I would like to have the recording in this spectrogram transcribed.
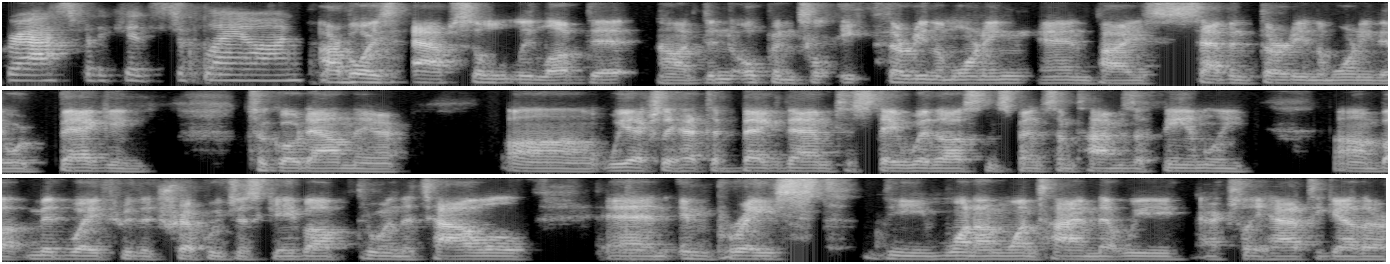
grass for the kids to play on our boys absolutely loved it. Uh, didn't open until 8:30 in the morning, and by 7:30 in the morning, they were begging to go down there. Uh, we actually had to beg them to stay with us and spend some time as a family. Um, but midway through the trip, we just gave up, threw in the towel, and embraced the one-on-one time that we actually had together.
